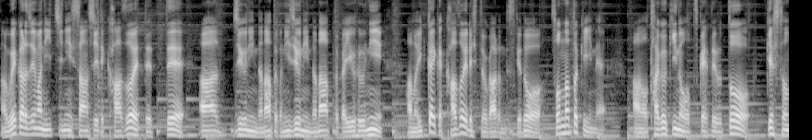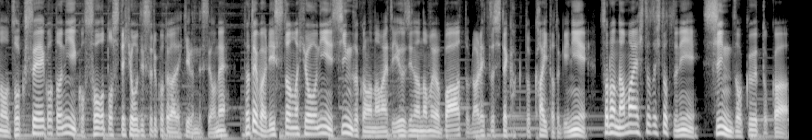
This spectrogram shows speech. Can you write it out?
上から順番に1、2、3、4って数えてって、あ10人だなとか20人だなとかいう風に、あの、1回1回数える必要があるんですけど、そんな時にね、あの、タグ機能をつけてると、ゲストの属性ごとにこう相として表示することができるんですよね。例えばリストの表に親族の名前と友人の名前をバーっと羅列して書くと書いた時に、その名前一つ一つに親族とか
